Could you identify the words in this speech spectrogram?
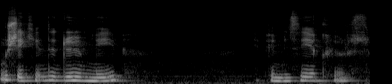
Bu şekilde düğümleyip ipimizi yakıyoruz.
